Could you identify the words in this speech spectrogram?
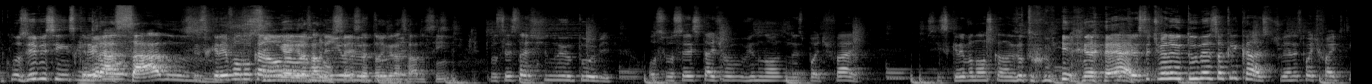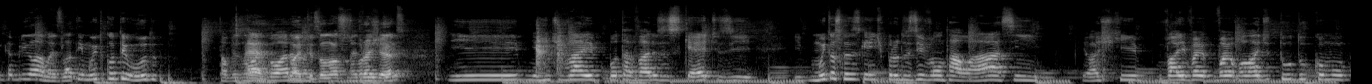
Inclusive, se inscrevam. engraçados. se inscrevam no canal Sim, é engraçado, não sei se é tão engraçado assim. Se você está assistindo no YouTube ou se você está ouvindo no, no Spotify, se inscreva no nosso canal do YouTube. É. Porque se tiver no YouTube é só clicar, se tiver no Spotify tu tem que abrir lá, mas lá tem muito conteúdo. Talvez não É, agora, vai mas, ter todos os nossos projetos. E, e a gente vai botar vários sketches e, e muitas coisas que a gente produzir vão estar lá, assim. Eu acho que vai, vai, vai rolar de tudo como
